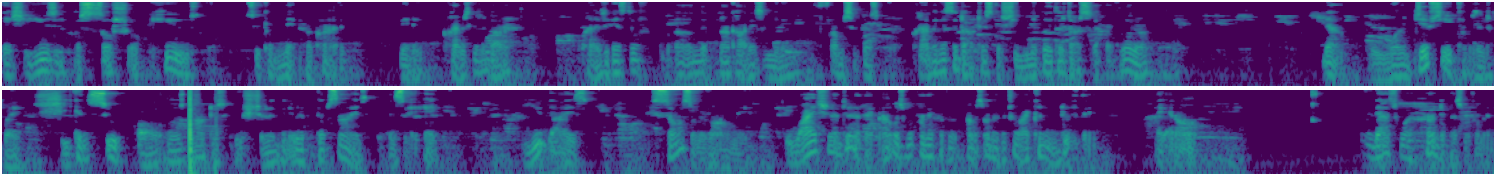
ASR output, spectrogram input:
and she uses her social cues to commit her crime, meaning crimes against her daughter, crimes against the, um, the narcotics, meaning pharmaceuticals, crime against the doctors because she manipulates the doctors to hurt the little girl. Now, where Gypsy comes into play, she can sue all those doctors who should have been able to pick up signs and say, hey, you guys saw something wrong with me. Why should I do anything? I was under I was under control. I couldn't do anything, like at all. That's where her defense would come in.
